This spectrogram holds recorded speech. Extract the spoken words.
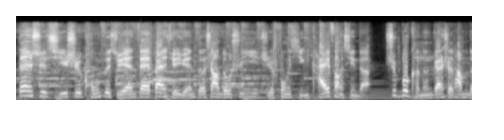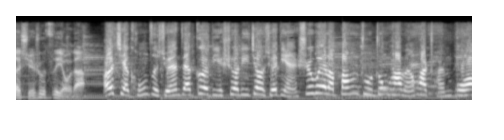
但是其实孔子学院在办学原则上都是一直奉行开放性的，是不可能干涉他们的学术自由的。而且孔子学院在各地设立教学点，是为了帮助中华文化传播，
